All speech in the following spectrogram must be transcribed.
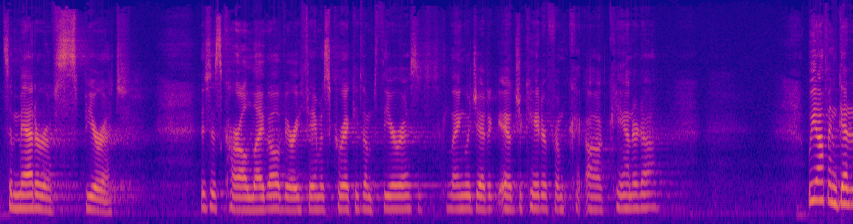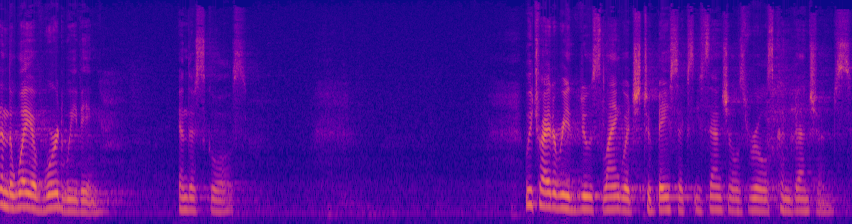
It's a matter of spirit. This is Carl Leggo, a very famous curriculum theorist, language ed- educator from uh, Canada. We often get in the way of word weaving in the schools. We try to reduce language to basics, essentials, rules, conventions.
